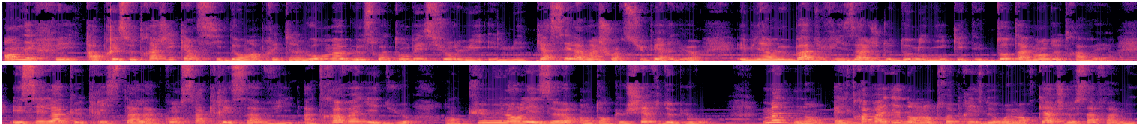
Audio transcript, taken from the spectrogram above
En effet, après ce tragique incident, après qu'un lourd meuble soit tombé sur lui et lui ait cassé la mâchoire supérieure, eh bien le bas du visage de Dominique était totalement de travers. Et c'est là que Cristal a consacré sa vie à travailler dur en cumulant les heures en tant que chef de bureau. Maintenant, elle travaillait dans l'entreprise de remorquage de sa famille.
